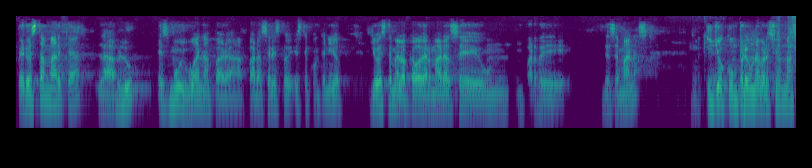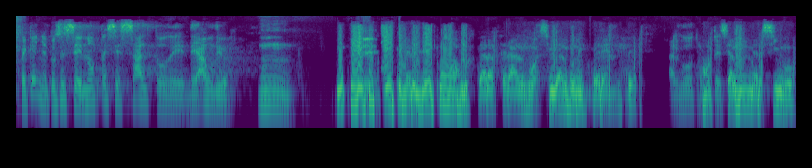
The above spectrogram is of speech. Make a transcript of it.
pero esta marca, la Blue, es muy buena para, para hacer este, este contenido. Yo este me lo acabo de armar hace un, un par de, de semanas Ok. y yo compré una versión más pequeña, entonces se nota ese salto de, de audio. Mm, Y, y Sí. eso fue lo que me llevé como a buscar hacer algo así, algo diferente, Algo, como te decía, algo inmersivo.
